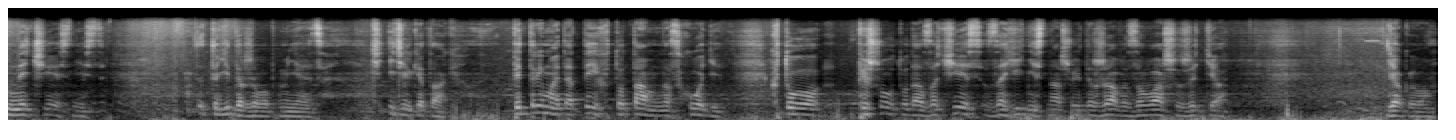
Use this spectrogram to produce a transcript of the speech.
нечесність, тоді держава поміняється. І тільки так. Підтримайте тих, хто там на сході, хто пішов туди за честь, за гідність нашої держави, за ваше життя. Дякую вам.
